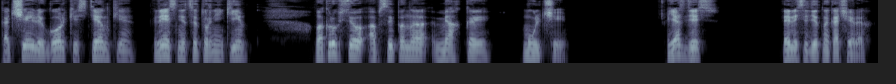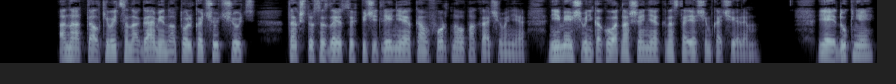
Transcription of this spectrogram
Качели, горки, стенки, лестницы, турники. Вокруг все обсыпано мягкой мульчей. Я здесь. Элли сидит на качелях. Она отталкивается ногами, но только чуть-чуть, так что создается впечатление комфортного покачивания, не имеющего никакого отношения к настоящим качелям. Я иду к ней,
